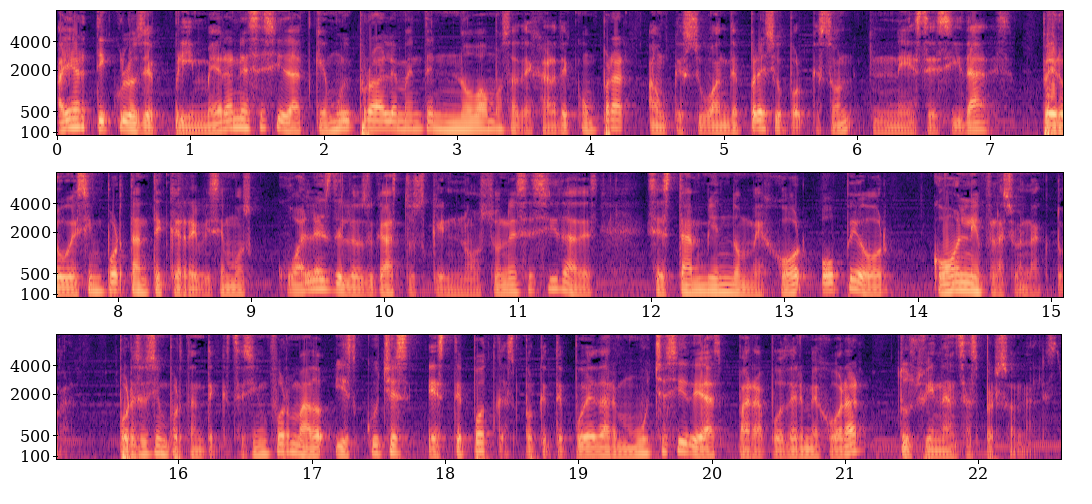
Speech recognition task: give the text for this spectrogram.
Hay artículos de primera necesidad que muy probablemente no vamos a dejar de comprar, aunque suban de precio porque son necesidades. Pero es importante que revisemos cuáles de los gastos que no son necesidades se están viendo mejor o peor con la inflación actual. Por eso es importante que estés informado y escuches este podcast porque te puede dar muchas ideas para poder mejorar tus finanzas personales.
